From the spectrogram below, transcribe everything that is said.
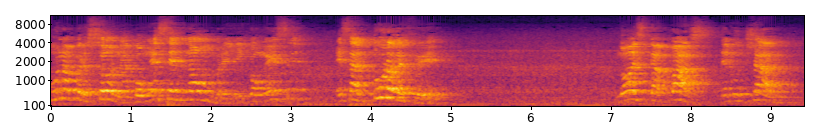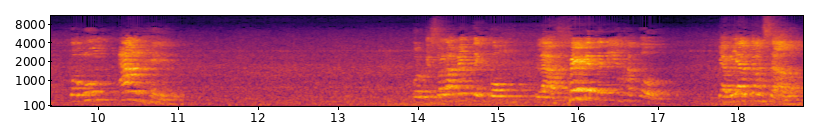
una persona con ese nombre y con ese, esa altura de fe no es capaz de luchar con un ángel porque solamente con la fe que tenía Jacob, que había alcanzado,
